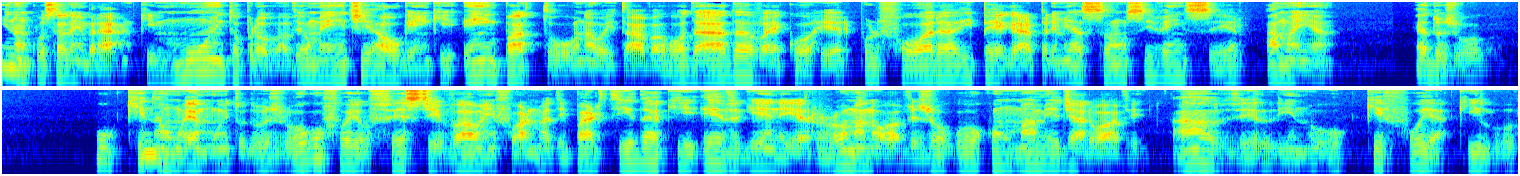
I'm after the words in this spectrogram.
E não custa lembrar que, muito provavelmente, alguém que empatou na oitava rodada vai correr por fora e pegar premiação se vencer amanhã. É do jogo. O que não é muito do jogo foi o festival em forma de partida que Evgeny Romanov jogou com Mamediarov. Avelino, o que foi aquilo?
